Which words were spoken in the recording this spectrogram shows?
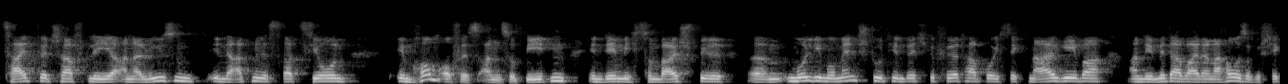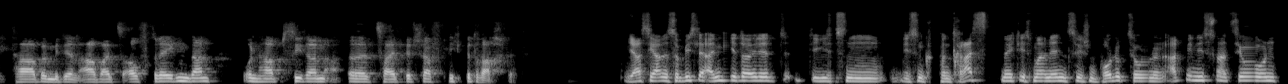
zeitwirtschaftliche Analysen in der Administration im Homeoffice anzubieten, indem ich zum Beispiel ähm, Multimomentstudien durchgeführt habe, wo ich Signalgeber an die Mitarbeiter nach Hause geschickt habe mit den Arbeitsaufträgen dann und habe sie dann äh, zeitwirtschaftlich betrachtet. Ja, Sie haben es so ein bisschen angedeutet, diesen, diesen Kontrast, möchte ich es mal nennen, zwischen Produktion und Administration.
